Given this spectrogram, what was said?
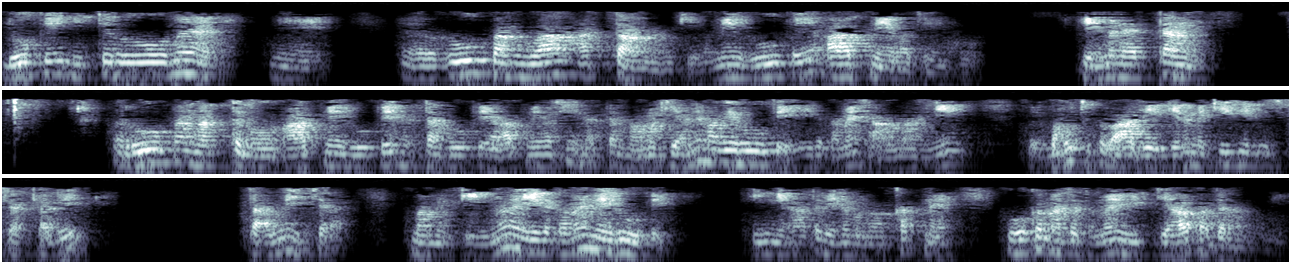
ලෝකේ නිතරම මේ රූපං වා අත්තං කියන මේ රූපේ ආත්මය වශයෙන් හෝ එහෙම නැත්නම් රූපං අත්තනෝ ආත්මේ රූපේ නැත්නම් රූපේ ආත්මය වශයෙන් නැත්නම් මම කියන්නේ මගේ රූපේ ඒක තමයි සාමාන්‍ය භෞතිකවාදී කියන මෙටීරියලිස්ටික් වගේ ධර්මීචර මම කියනවා ඒක තමයි මේ රූපේ. ඉන්නහට වෙන මොනවත් නැහැ. ඕක මත තමයි විද්‍යාව පදරන්නේ.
